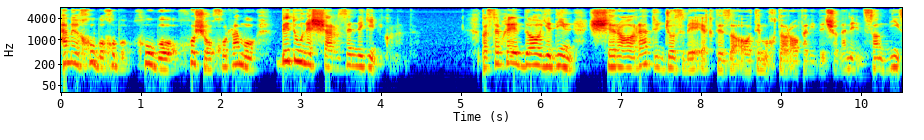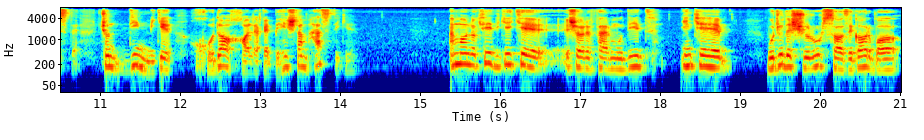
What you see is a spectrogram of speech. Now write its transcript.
همه خوب و خوب و خوب و خوش و خرم و بدون شر زندگی می‌کنند. پس طبق ادعای دین شرارت جزو اقتضاعات مختار آفریده شدن انسان نیست. چون دین میگه خدا خالق بهشت هم هست دیگه. اما نکته دیگه که اشاره فرمودید اینکه وجود شرور سازگار با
